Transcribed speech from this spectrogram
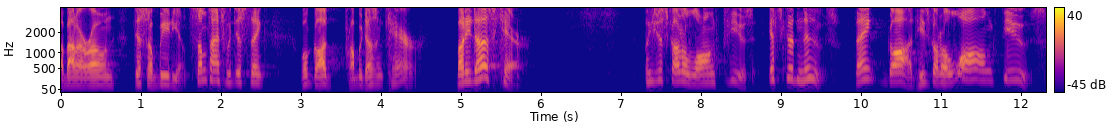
about our own disobedience. Sometimes we just think, well, God probably doesn't care. But he does care. But he's just got a long fuse. It's good news. Thank God he's got a long fuse.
